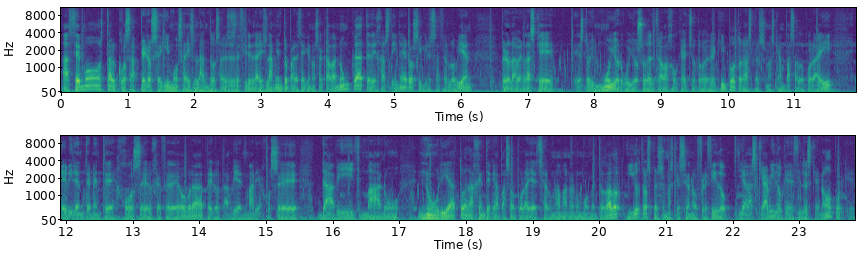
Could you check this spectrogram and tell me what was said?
Hacemos tal cosa, pero seguimos aislando. ¿Sabes? Es decir, el aislamiento parece que no se acaba nunca, te dejas dinero si quieres hacerlo bien, pero la verdad es que estoy muy orgulloso del trabajo que ha hecho todo el equipo, todas las personas que han pasado por ahí. Evidentemente, José, el jefe de obra, pero también María José, David, Manu, Nuria, toda la gente que ha pasado por ahí a echar una mano en un momento dado y otras personas que se han ofrecido y a las que ha habido que decirles que no, porque,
